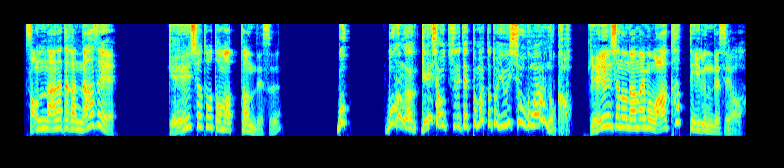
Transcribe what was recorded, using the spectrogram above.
そんなあなたがなぜ芸者と泊まったんです？ぼ僕が芸者を連れて泊まったという証拠があるのか？芸者の名前も分かっているんですよ。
